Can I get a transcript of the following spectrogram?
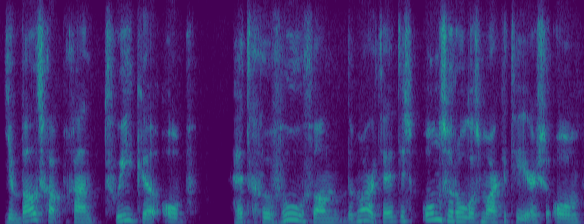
je boodschap gaan tweaken op het gevoel van de markt. Hè. Het is onze rol als marketeers om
